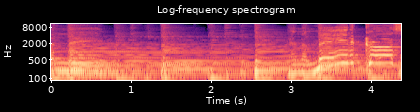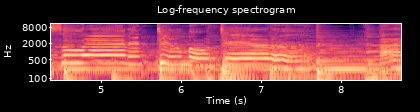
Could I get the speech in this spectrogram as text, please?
my name. And I made it cross the line into Montana. I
